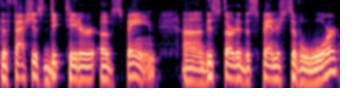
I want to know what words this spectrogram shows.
the fascist dictator of Spain. Uh, this started the Spanish Civil War.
